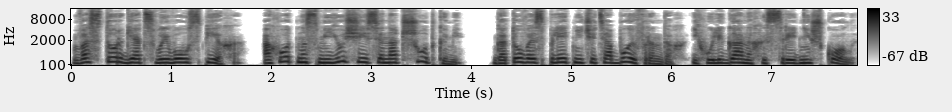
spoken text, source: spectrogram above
в восторге от своего успеха, охотно смеющаяся над шутками, готовая сплетничать о бойфрендах и хулиганах из средней школы.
